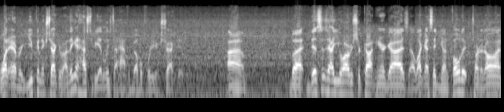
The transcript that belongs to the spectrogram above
whatever, you can extract it. I think it has to be at least a half a bale before you extract it. Um, but this is how you harvest your cotton here, guys. Uh, like I said, you unfold it, turn it on.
